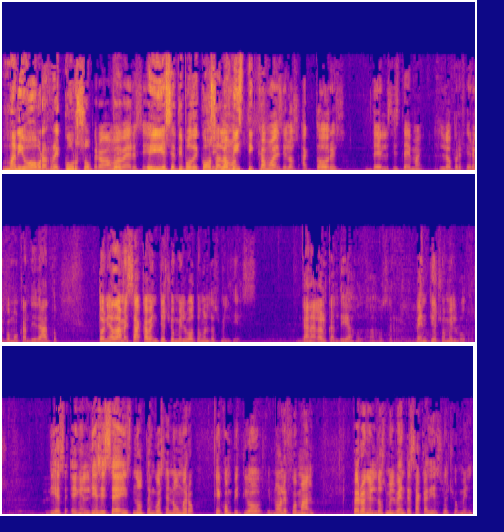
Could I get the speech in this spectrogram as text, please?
maniobras, recursos Pero vamos a pe- ver si- y ese tipo de cosas, logística. Vamos a ver si los actores del sistema lo prefieren como candidato. Tony Adame saca 28 mil votos en el 2010. Gana la alcaldía a José Reyes. 28 mil votos. 10 en el 16 no tengo ese número, que compitió y no le fue mal, pero en el 2020 saca 18 mil.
